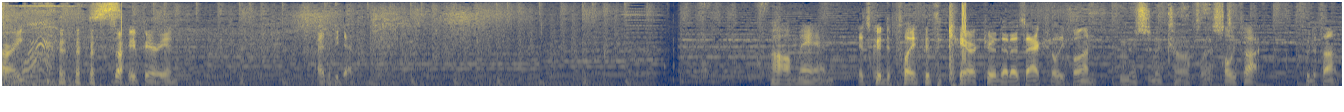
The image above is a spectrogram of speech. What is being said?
Sorry. Sorry, Firion. I had to be done. Oh man, it's good to play with a character that is actually fun. Mission accomplished. Holy fuck. Who'd have thunk?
